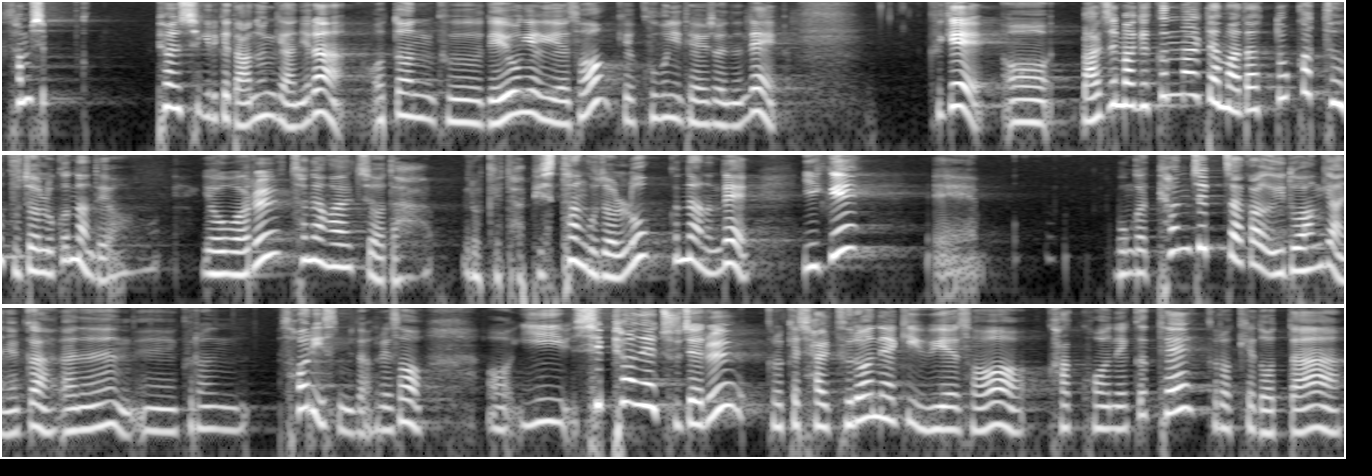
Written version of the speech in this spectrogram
30편씩 이렇게 나눈 게 아니라 어떤 그 내용에 의해서 이렇게 구분이 되어져 있는데 그게 어 마지막에 끝날 때마다 똑같은 구절로 끝난대요. 여호와를 찬양할지어다. 이렇게 다 비슷한 구절로 끝나는데 이게 에, 뭔가 편집자가 의도한 게 아닐까라는 예, 그런 설이 있습니다. 그래서 어, 이 시편의 주제를 그렇게 잘 드러내기 위해서 각 권의 끝에 그렇게 넣었다.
